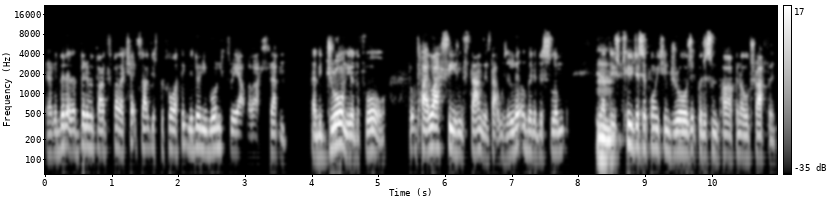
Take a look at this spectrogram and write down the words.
they had a bit of a bit of a bad spell. I checked it out just before. I think they'd only won three out of the last seven. Now they'd drawn the other four, but by last season standards, that was a little bit of a slump. You mm. had those two disappointing draws at Goodison Park and Old Trafford.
